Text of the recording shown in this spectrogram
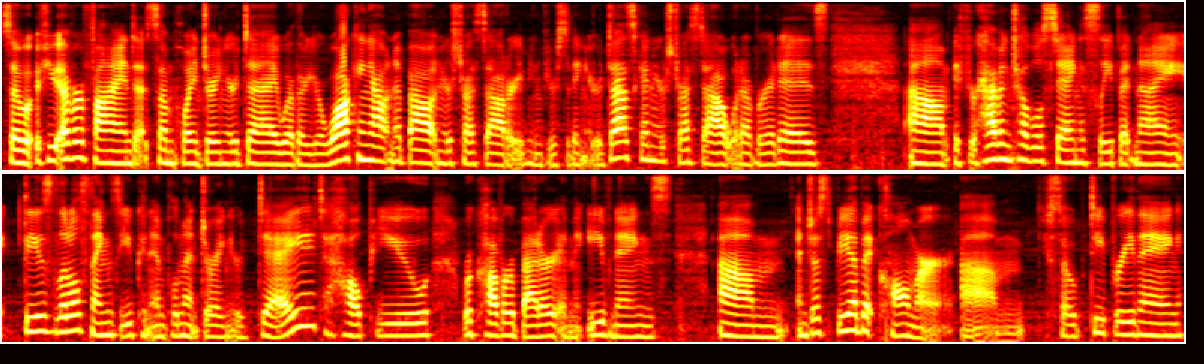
So, if you ever find at some point during your day, whether you're walking out and about and you're stressed out, or even if you're sitting at your desk and you're stressed out, whatever it is, um, if you're having trouble staying asleep at night, these little things you can implement during your day to help you recover better in the evenings um, and just be a bit calmer. Um, so, deep breathing,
